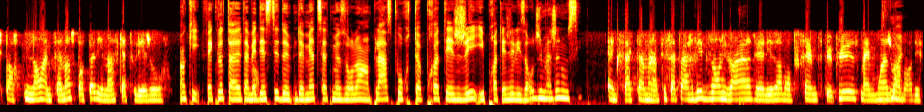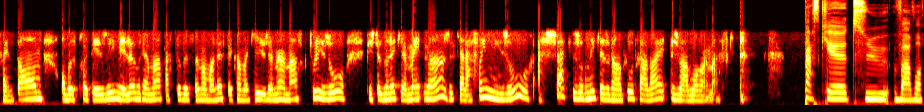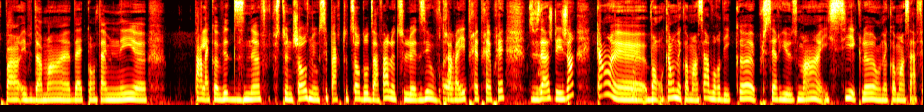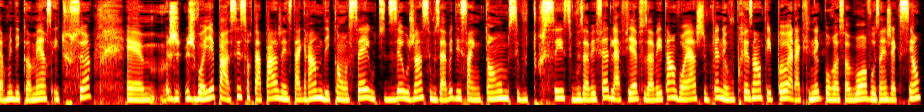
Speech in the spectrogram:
Je porte non, habituellement, je porte pas des masques à tous les jours. OK. Fait que là, tu avais décidé de, mettre cette mesure-là en place pour te protéger et protéger les autres, j'imagine aussi? Exactement. Tu ça peut arriver, disons, l'hiver, euh, les gens vont tousser un petit peu plus. Même moi, je vais avoir des symptômes. On va se protéger. Mais là, vraiment, à partir de ce moment-là, c'était comme, OK, je mets un masque tous les jours. Puis je te dirais que maintenant, jusqu'à la fin de mes jours, à chaque journée que je rentre au travail, je vais avoir un masque. parce que tu vas avoir peur, évidemment, euh, d'être contaminé euh, par la COVID-19, c'est une chose, mais aussi par toutes sortes d'autres affaires. Là, tu l'as dit, vous travaillez très, très près du visage des gens. Quand, euh, bon, quand on a commencé à avoir des cas plus sérieusement ici et que là, on a commencé à fermer des commerces et tout ça, euh, je, voyais passer sur ta page Instagram des conseils où tu disais aux gens, si vous avez des symptômes, si vous toussez, si vous avez fait de la fièvre, si vous avez été en voyage, s'il vous plaît, ne vous présentez pas à la clinique pour recevoir vos injections.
